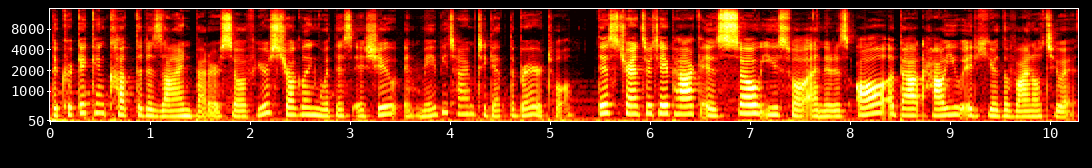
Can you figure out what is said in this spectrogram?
the Cricut can cut the design better, so if you're struggling with this issue, it may be time to get the brayer tool. This transfer tape hack is so useful and it is all about how you adhere the vinyl to it.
